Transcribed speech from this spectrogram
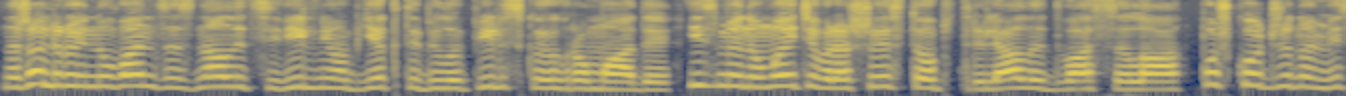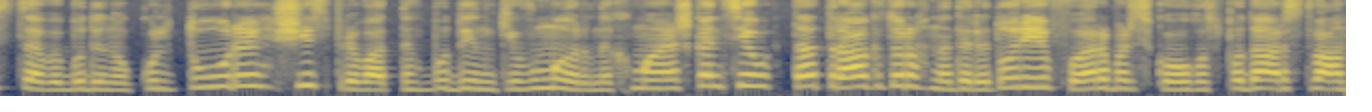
На жаль, руйнувань зазнали цивільні об'єкти Білопільської громади. Із мінометів рашисти обстріляли два села. Пошкоджено місцевий будинок культури, шість приватних будинків мирних мешканців та трактор на території фермерського господарства.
